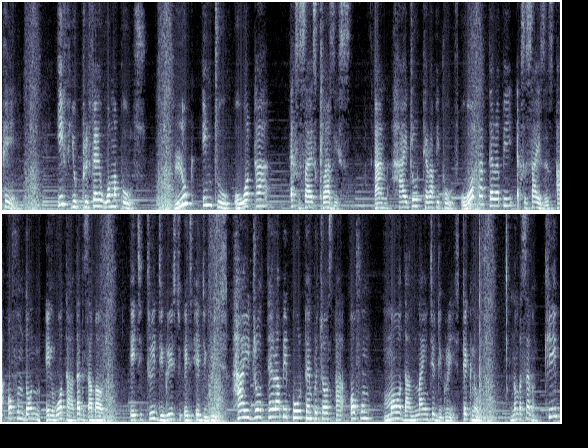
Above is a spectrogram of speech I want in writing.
pain. If you prefer warmer pools, look into water exercise classes and hydrotherapy pools. Water therapy exercises are often done in water that is about 83 degrees to 88 degrees. Hydrotherapy pool temperatures are often more than 90 degrees. Take note. Number 7. Keep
